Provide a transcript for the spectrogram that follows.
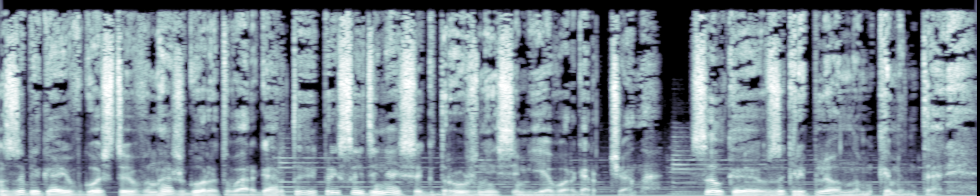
забегай в гости в наш город Варгарт и присоединяйся к дружной семье Варгартчан. Ссылка в закрепленном комментарии.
